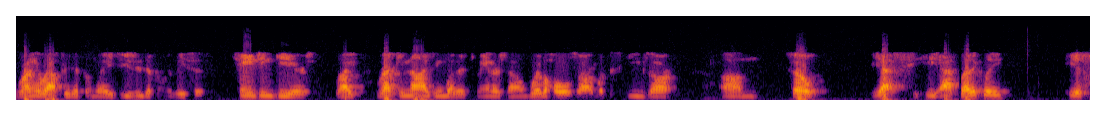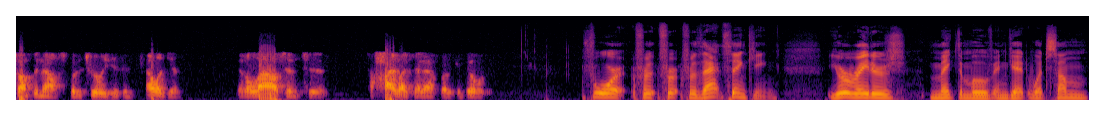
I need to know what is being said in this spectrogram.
running a route three different ways, using different releases, changing gears, right? Recognizing whether it's man or zone, where the holes are, what the schemes are. Um, so, yes, he athletically, he is something else, but it's really his intelligence that allows him to, to highlight that athletic ability for for for for that thinking, your Raiders make the move and get what some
